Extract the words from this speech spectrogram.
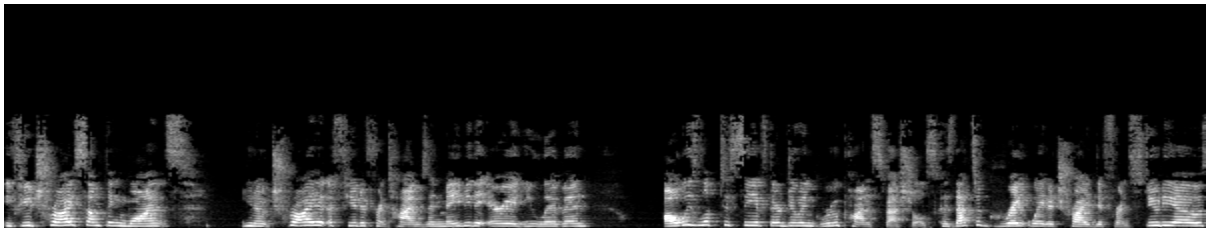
if you try something once, you know, try it a few different times and maybe the area you live in always look to see if they're doing Groupon specials because that's a great way to try different studios,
